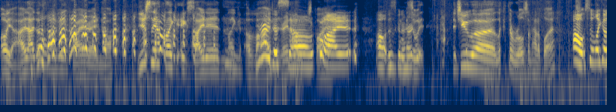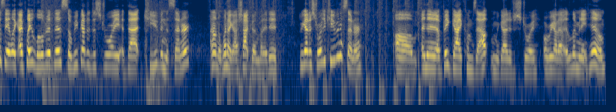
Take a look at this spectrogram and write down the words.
Oh yeah, I, I don't know why I'm being quiet right now. You just have like excited and like a vibe. You're just right so now, I'm just quiet. quiet. Oh, this is gonna hurt. So did you uh, look at the rules on how to play? Oh, so like I was saying, like I played a little bit of this, so we've got to destroy that cube in the center. I don't know when I got a shotgun, but I did. We got to destroy the cube in the center, um, and then a big guy comes out, and we got to destroy, or we got to eliminate him,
